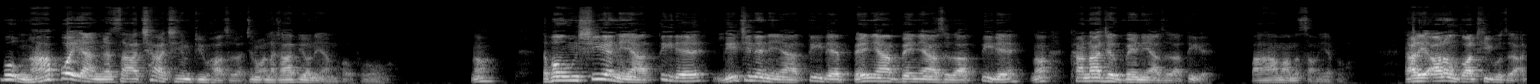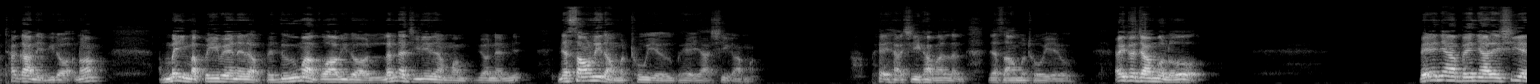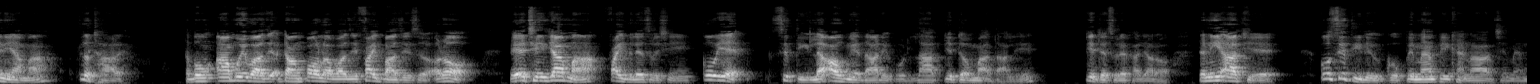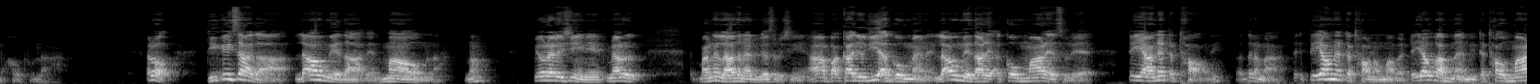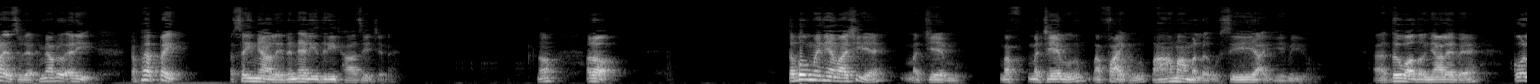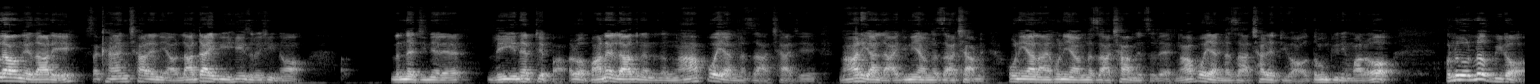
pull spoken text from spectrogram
ဘို့ငါးပွက်ရငစားချခြင်းပြူဟာဆိုတာကျွန်တော်အလကားပြောနေရမှာမဟုတ်ဘူးเนาะ တပုံရှိတဲ့နေရာတိတယ်လေ့ကျင့်တဲ့နေရာတိတယ်ဘယ်ညာဘယ်ညာဆိုတာတိတယ်နော်ဌာနချုပ်ဘယ်နေရာဆိုတာတိတယ်ဘာမှမဆောင်ရဘူးဒါတွေအားလုံးသွားထိဖို့ဆိုတာအထက်ကနေပြီးတော့နော်အမိတ်မပေးဘဲနဲ့တော့ဘယ်သူမှသွားပြီးတော့လက်နက်ကြီးလေးတောင်မှပြောနေမျက်စောင်းလေးတောင်မထိုးရဘူးဘယ်အရာရှိကမှဘယ်အရာရှိကမှမျက်စောင်းမထိုးရဘူးအဲ့တော့ကြောင့်မို့လို့ဘယ်ညာဘယ်ညာတွေရှိတဲ့နေရာမှာလွတ်ထားတယ် တပုံအားမွေးပါစေအတောင်ပေါက်လာပါစေ fight ပါစေဆိုတော့အဲ့တော့ဘယ်အချိန်ကြမှာ fight တယ်လဲဆိုလို့ရှိရင်ကိုယ့်ရဲ့စစ်တီလက်အောက်ငယ်သားတွေကိုလာပစ်တော့မှသာလေပစ်တယ်ဆိုတဲ့ခါကျတော့တနည်းအားဖြင့်ကိုယ့်စစ်တီတွေကိုကိုယ်ပင်ပန်းပေးခံရခြင်းပဲမဟုတ်ဘူးလားအဲ့တော့ဒီကိစ္စကလက်အောက်ငယ်သားကပဲမှားအောင်မလားနော်ပြောလိုက်လို့ရှိရင်ခင်ဗျားတို့ဘာနဲ့လာသနာတူလဲဆိုလို့ရှိရင်အာကာဂျိုကြီးအကုန်မှန်တယ်လက်အောက်ငယ်သားတွေအကုန်မှားတယ်ဆိုတော့တရားနဲ့တစ်ထောင်လေဟုတ်တယ်မလားတယောက်နဲ့တစ်ထောင်တော့မှပဲတယောက်ကမှန်ပြီးတစ်ထောင်မှားတယ်ဆိုတော့ခင်ဗျားတို့အဲ့ဒီ တစ်ဖက်ပိတ်အစိမ်းများလေနည်းနည်းလေးသတိထားစေချင်တယ်နော်အဲ့တော့တပုံမနေရာမှာရှိတယ်မကျဲဘူးမမကျဲဘူးမဖိုက်ဘူးဘာမှမလုပ်ဘူးစေးရရေးပြီးတော့အဲသို့ပါတော့ညာလဲပဲကိုလောက်ငယ်သားတွေစခန်းချတဲ့နေရာကိုလာတိုက်ပြီးဟေးဆိုလို့ရှိရင်တော့လက်နက်ကြီးနဲ့လည်းလေရင်နဲ့ပြစ်ပါအဲ့တော့ဘာနဲ့လားတဲ့လဲဆိုငါးပွက်ရငစားချခြင်းငါးတွေကလာဒီနေရာငစားချမယ်ဟိုနေရာလာဟိုနေရာငစားချမယ်ဆိုတော့ငါးပွက်ရငစားချတဲ့ပြူအောင်အသုံးပြုနေမှာတော့ဘလို့လုတ်ပြီးတော့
